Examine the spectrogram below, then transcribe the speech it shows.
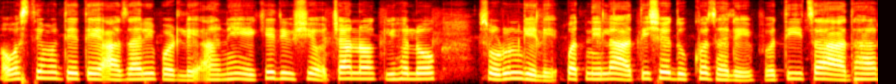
अवस्थेमध्ये ते आजारी पडले आणि एके दिवशी अचानक इहलोक सोडून गेले. पत्नीला अतिशय दुःख झाले. पतीचा आधार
